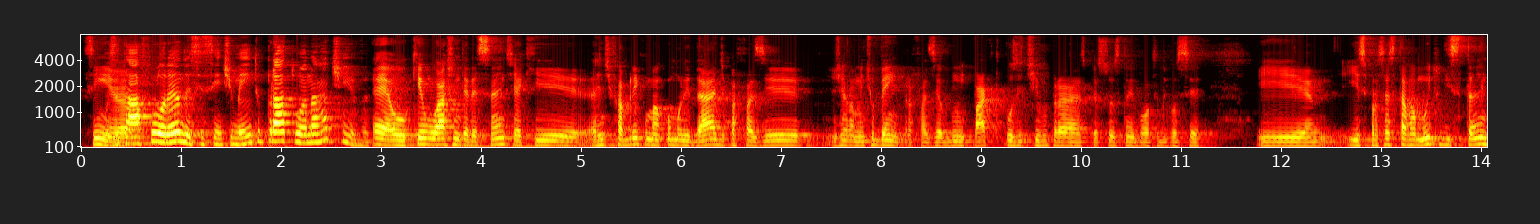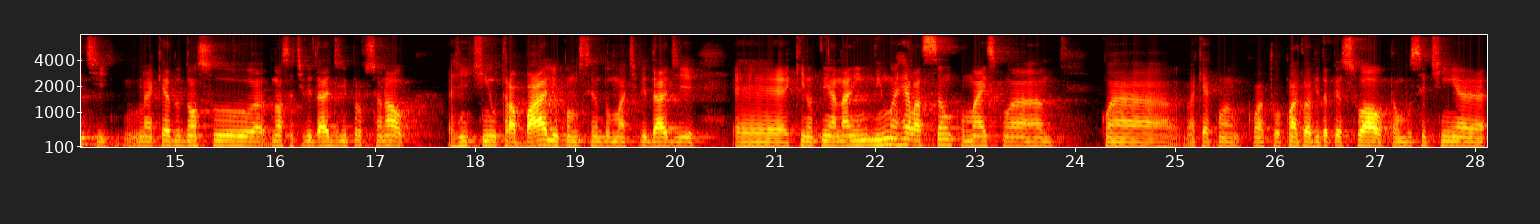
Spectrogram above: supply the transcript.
Sim, você está eu... aflorando esse sentimento para a tua narrativa. É, o que eu acho interessante é que a gente fabrica uma comunidade para fazer geralmente o bem, para fazer algum impacto positivo para as pessoas que estão em volta de você. E, e esse processo estava muito distante, né, que é do nosso nossa atividade profissional. A gente tinha o trabalho como sendo uma atividade é, que não tinha nenhuma relação com mais com a com a, é com a, com a, tua, com a tua vida pessoal. Então você tinha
